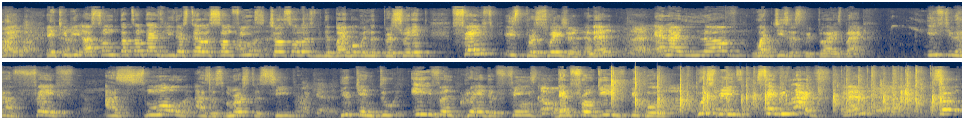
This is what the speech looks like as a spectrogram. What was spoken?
right? It can be us some, sometimes leaders tell us some things, tells us with the Bible we're not persuaded. Faith is persuasion, amen? And I love what Jesus replies back. If you have faith as small as a mustard seed, you can do even greater things than forgive people, which means saving lives. Amen? So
